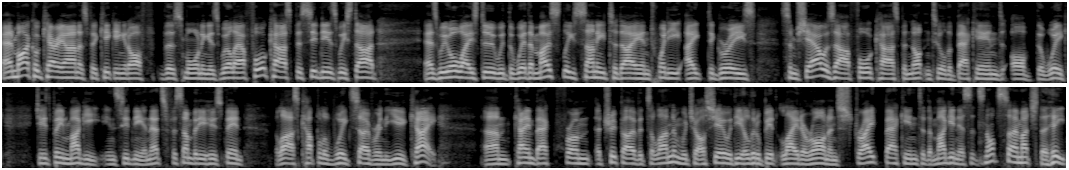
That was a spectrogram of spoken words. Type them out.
and Michael Carayannis for kicking it off this morning as well. Our forecast for Sydney as we start, as we always do, with the weather mostly sunny today and 28 degrees. Some showers are forecast, but not until the back end of the week gee, it's been muggy in Sydney, and that's for somebody who spent the last couple of weeks over in the UK. Um, came back from a trip over to London, which I'll share with you a little bit later on, and straight back into the mugginess. It's not so much the heat,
